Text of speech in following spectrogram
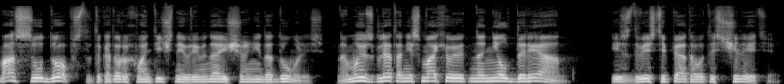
Масса удобств, до которых в античные времена еще не додумались. На мой взгляд, они смахивают на Нилдериан из 205-го тысячелетия.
